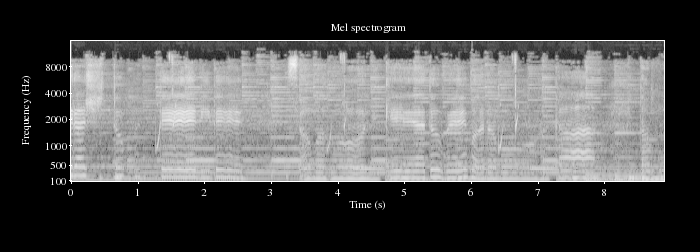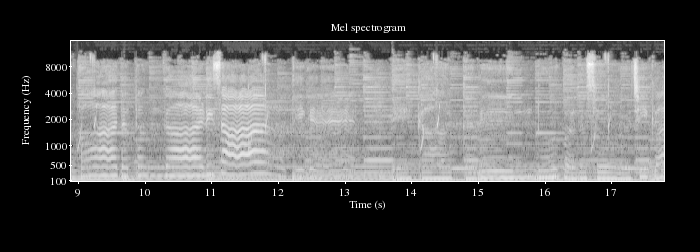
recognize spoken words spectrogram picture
ಹಸಿರಷ್ಟು ಮತ್ತೇನಿದೆ ಸಮಹೋಲಿಕೆ ಅದುವೇ ಮನಮೋಹಕ. ತಂಪಾದ ತಂಗಾಳಿ ಸಾತಿಗೆ ಏಕಾಂತವೇ ಇನ್ನು ಬಲಸೋಜಿಗಾ.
